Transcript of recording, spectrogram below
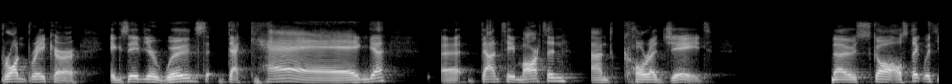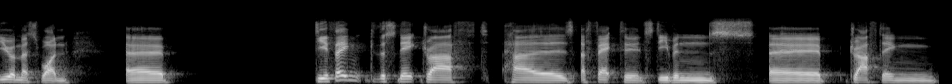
Bron Breakker, Xavier Woods, Da Kang, uh, Dante Martin, and Cora Jade. Now, Scott, I'll stick with you on this one. Uh, do you think the snake draft has affected Stevens' uh, drafting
